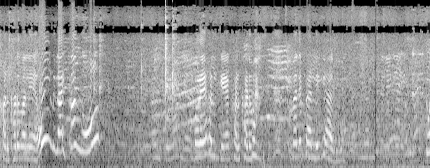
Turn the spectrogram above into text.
खड़खड़ वाले हैं। ओए मिलाइका नो। बड़े हल्के हैं खड़खड़ वाले। मैंने पहले ही कह दिया। तो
